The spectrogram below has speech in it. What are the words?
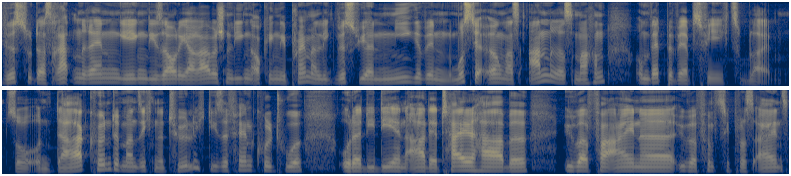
wirst du das Rattenrennen gegen die saudi-arabischen Ligen, auch gegen die Premier League, wirst du ja nie gewinnen. Du musst ja irgendwas anderes machen, um wettbewerbsfähig zu bleiben. So, und da könnte man sich natürlich diese Fankultur oder die DNA der Teilhabe über Vereine, über 50 plus 1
